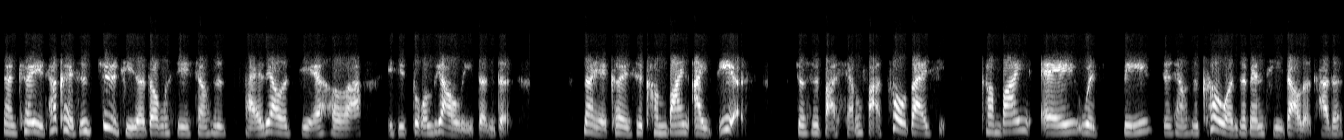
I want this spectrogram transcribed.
那可以，它可以是具体的东西，像是材料的结合啊，以及做料理等等。那也可以是 combine ideas，就是把想法凑在一起。combine A with B，就像是课文这边提到的，它的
